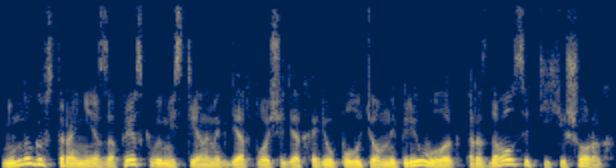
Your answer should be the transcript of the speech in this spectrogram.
Немного в стороне, за фресковыми стенами, где от площади отходил полутемный переулок, раздавался тихий шорох.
